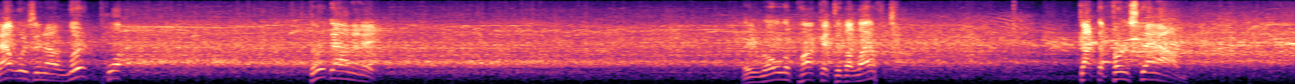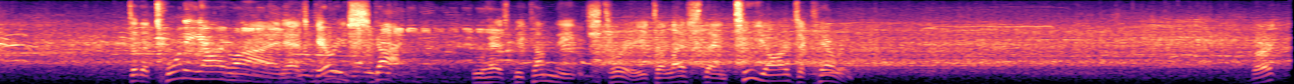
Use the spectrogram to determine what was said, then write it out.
That was an alert play. Third down and eight. They roll the pocket to the left. Got the first down. To the 20-yard line as Gari Scott, who has become the three to less than two yards a carry. Burke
